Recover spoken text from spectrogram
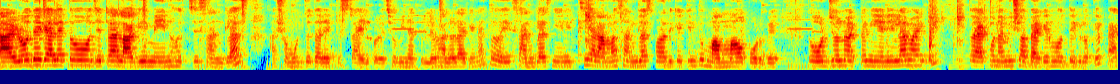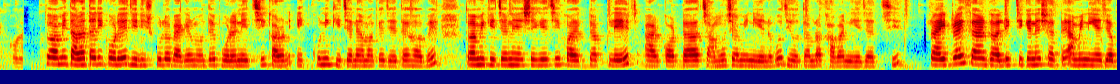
আর রোদে গেলে তো যেটা লাগে মেন হচ্ছে সানগ্লাস আর সমুদ্র ধারে একটু স্টাইল করে ছবি না তুললে ভালো লাগে না। তো এই সানগ্লাস নিয়ে নিচ্ছি। আর আমার সানগ্লাস পরা দেখে কিন্তু মাম্মাও পড়বে তো ওর জন্য একটা নিয়ে নিলাম আর কি। তো এখন আমি সব ব্যাগের মধ্যে এগুলোকে প্যাক করে তো আমি তাড়াতাড়ি করে জিনিসগুলো ব্যাগের মধ্যে ভরে নিচ্ছি। কারণ এক্ষুনি কিচেনে আমাকে যেতে হবে। তো আমি কিচেনে এসে গেছি কয়েকটা প্লেট আর কটা চামচ আমি নিয়ে নেব। যেহেতু আমরা খাবার নিয়ে যাচ্ছি। ফ্রাইড রাইস আর গার্লিক চিকেনের সাথে আমি নিয়ে যাব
